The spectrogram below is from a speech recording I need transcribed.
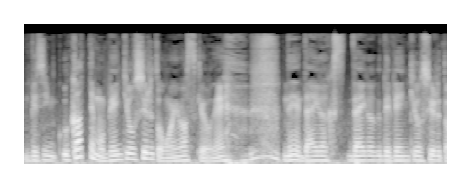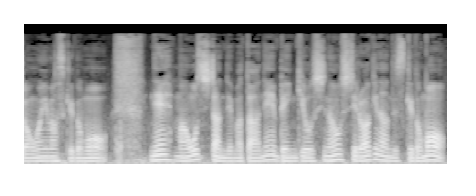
別に受かっても勉強してると思いますけどね。ね、大学、大学で勉強してると思いますけども。ね、まあ落ちたんでまたね、勉強し直してるわけなんですけども。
